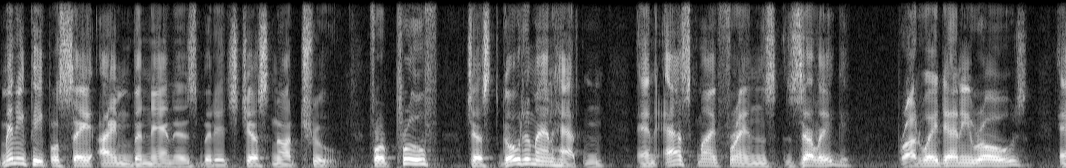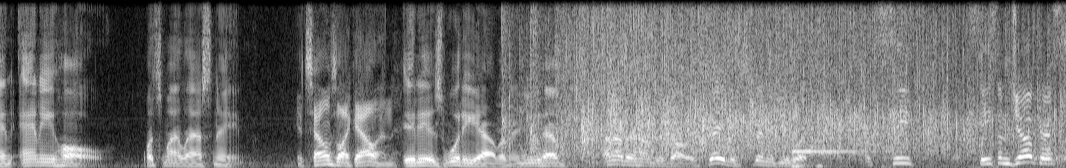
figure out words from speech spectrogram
Many people say I'm bananas, but it's just not true. For proof, just go to Manhattan and ask my friends Zelig, Broadway Danny Rose, and Annie Hall. What's my last name? It sounds like Allen. It is Woody Allen, and you have another $100. David, spin if you would. Let's see, let's see some jokers.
